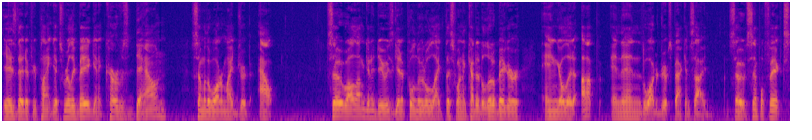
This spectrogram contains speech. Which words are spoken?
is that if your plant gets really big and it curves down, some of the water might drip out. So all I'm going to do is get a pool noodle like this one and cut it a little bigger, angle it up, and then the water drips back inside. So simple fix.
